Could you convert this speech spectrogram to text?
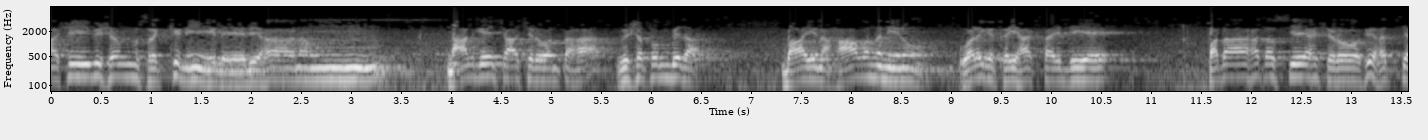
ಆಶೀವಿಷಂ ಸೃಕ್ಕಿಣೀಲೇರಿಹಾನಂ ನಾಲ್ಗೆ ಚಾಚಿರುವಂತಹ ವಿಷ ತುಂಬಿದ ಬಾಯಿನ ಹಾವನ್ನು ನೀನು ಒಳಗೆ ಕೈ ಹಾಕ್ತಾ ಇದ್ದೀಯೇ. ಪದಾಹತಸ್ಯೇಹ ಶಿರೋಭಿ ಹತ್ಯ.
